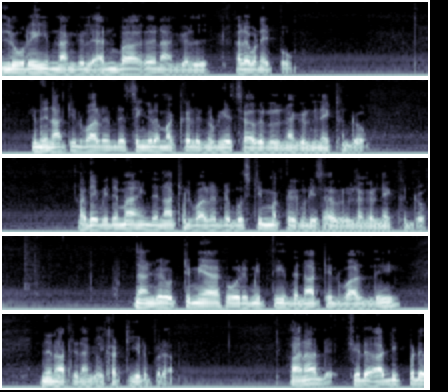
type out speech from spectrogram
எல்லோரையும் நாங்கள் அன்பாக நாங்கள் அரவணைப்போம். இந்த நாட்டில் வாழ்கின்ற சிங்கள மக்கள் எங்களுடைய சகோதரர்கள் நாங்கள் நினைக்கின்றோம். அதே விதமாக இந்த நாட்டில் வாழ்கின்ற முஸ்லிம் மக்கள் எங்களுடைய சகோதரர்கள் நாங்கள் நினைக்கின்றோம். நாங்கள் ஒற்றுமையாக ஒருமித்து இந்த நாட்டில் வாழ்ந்து இந்த நாட்டை நாங்கள் கட்டியிருக்கிறோம். ஆனால் சில அடிப்படை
